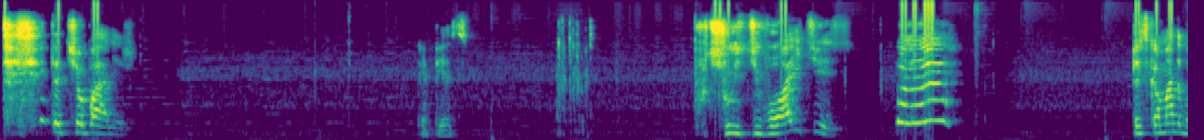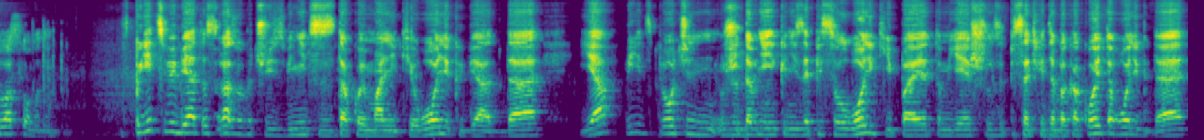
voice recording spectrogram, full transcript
Это что палишь? Капец. Вы что, издеваетесь? А? То есть команда была сломана. В принципе, ребята, сразу хочу извиниться за такой маленький ролик, ребят, да. Я, в принципе, очень уже давненько не записывал ролики, поэтому я решил записать хотя бы какой-то ролик, да.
